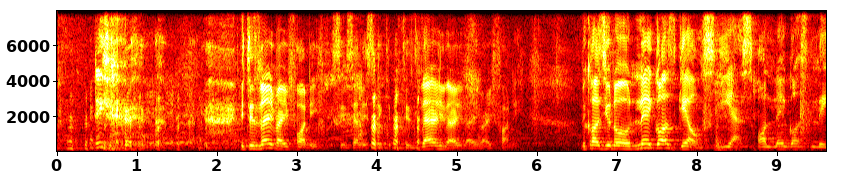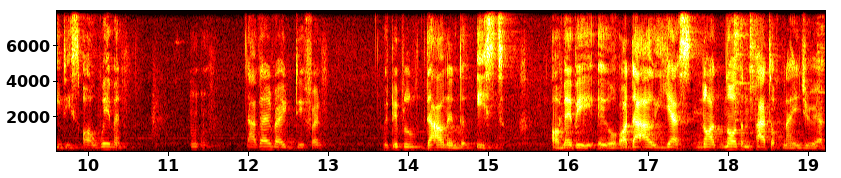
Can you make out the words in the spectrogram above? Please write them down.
it is very, very funny, sincerely speaking. It is very, very, very, very funny. Because, you know, Lagos girls, yes, or Lagos ladies or women, they are very, very different with people down in the east or maybe eh, other yes, not northern part of Nigeria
